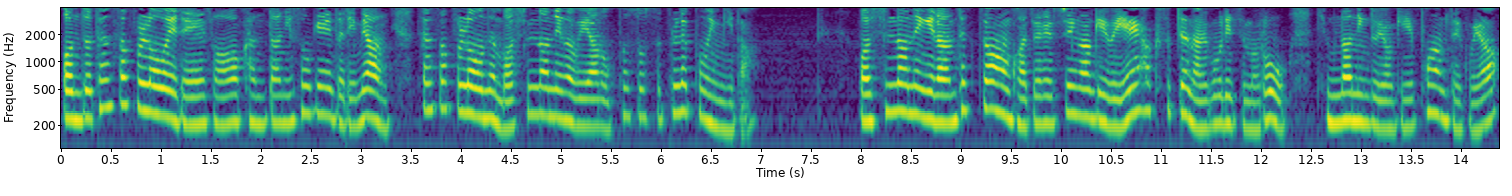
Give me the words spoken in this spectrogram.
먼저 TensorFlow에 대해서 간단히 소개해드리면 TensorFlow는 머신러닝을 위한 오픈소스 플랫폼입니다. 머신러닝이란 특정한 과제를 수행하기 위해 학습된 알고리즘으로 딥러닝도 여기에 포함되고요.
